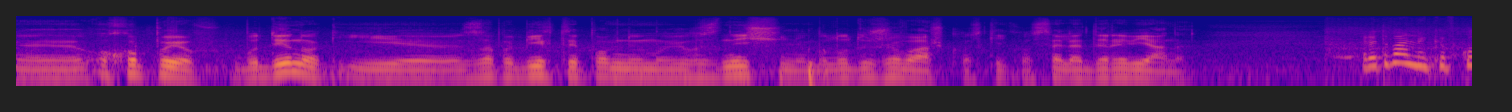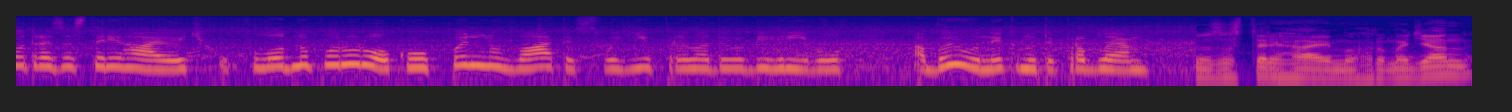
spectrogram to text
е, охопив будинок і е, запобігти повному його знищенню було дуже важко, оскільки оселя дерев'яна. Рятувальники вкотре застерігають у холодну пору року пильнувати свої прилади обігріву, аби уникнути проблем. Ми Застерігаємо громадян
